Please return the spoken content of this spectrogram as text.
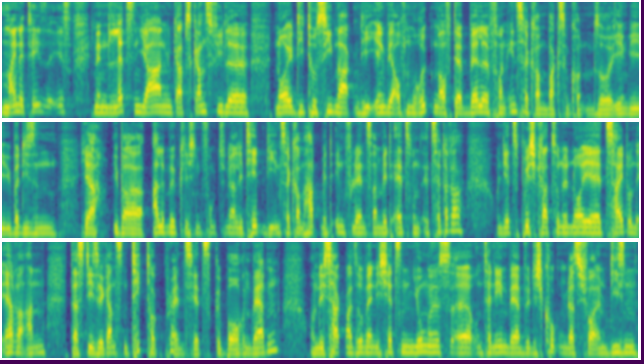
Meine These ist, in den letzten Jahren gab es ganz viele neue D2C-Marken, die irgendwie auf dem Rücken auf der Welle von Instagram wachsen konnten. So irgendwie über diesen, ja, über alle möglichen Funktionalitäten, die Instagram hat, mit Influencern, mit Ads und etc. Und jetzt bricht gerade so eine neue Zeit und Ära an, dass diese ganzen TikTok-Brands jetzt geboren werden. Und ich sag mal so, wenn ich jetzt ein junges äh, Unternehmen wäre, würde ich gucken, dass ich vor allem diesen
